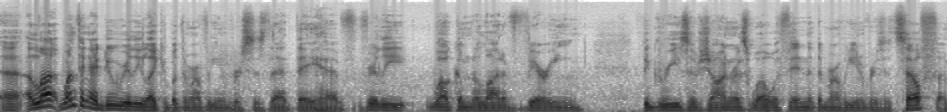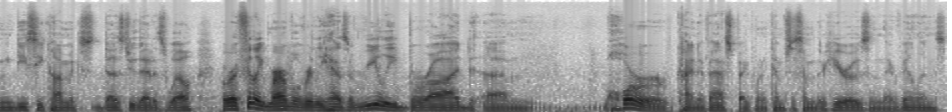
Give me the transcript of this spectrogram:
uh, a lot one thing I do really like about the Marvel Universe is that they have really welcomed a lot of varying degrees of genres well within the Marvel Universe itself. I mean, DC Comics does do that as well. Where I feel like Marvel really has a really broad um, horror kind of aspect when it comes to some of their heroes and their villains.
